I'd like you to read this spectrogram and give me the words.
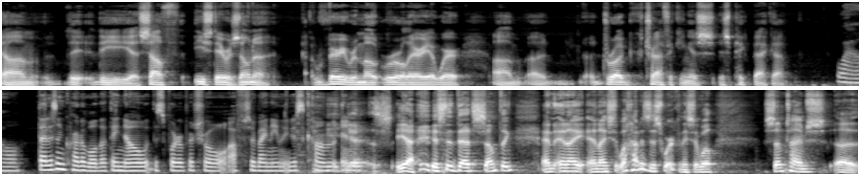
um, the the southeast Arizona very remote rural area where um, uh, drug trafficking is is picked back up. Wow, that is incredible that they know this border patrol officer by name. They just come and yes, yeah, isn't that something? And and I and I said, well, how does this work? And they said, well. Sometimes uh,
